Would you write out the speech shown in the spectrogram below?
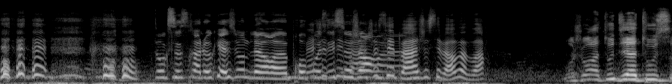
Donc ce sera l'occasion de leur euh, proposer ce genre. Je sais pas, je sais pas, on va voir. Bonjour à toutes et à tous.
